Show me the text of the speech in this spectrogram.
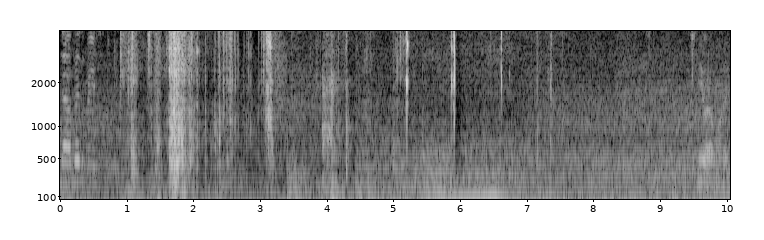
No, by the bridge. you what I wanted.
